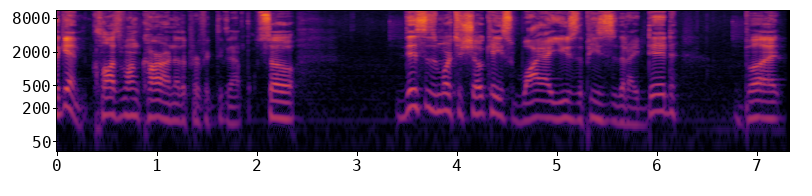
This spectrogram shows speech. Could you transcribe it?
again, Claws of Ahamkara, another perfect example. So this is more to showcase why I use the pieces that I did, but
